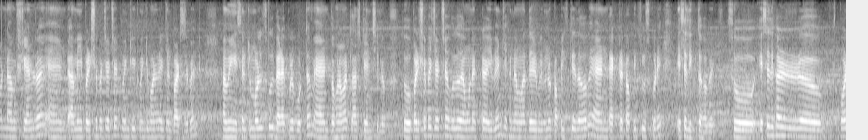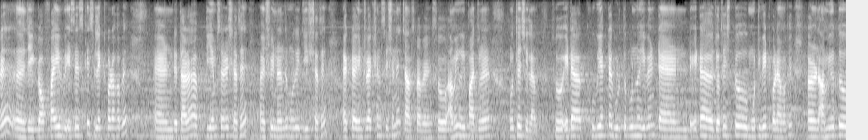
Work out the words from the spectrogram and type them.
আমার নাম শ্রেয়ান রয় অ্যান্ড আমি পরীক্ষা পে চর্চা টোয়েন্টি টোয়েন্টি ওয়ানের একজন পার্টিসিপেন্ট আমি সেন্ট্রাল মডেল স্কুল ব্যারাকপুরে পড়তাম অ্যান্ড তখন আমার ক্লাস টেন ছিল। তো পরীক্ষা পে চর্চা হলো এমন একটা ইভেন্ট যেখানে আমাদের বিভিন্ন টপিকস দিয়ে দেওয়া হবে অ্যান্ড একটা টপিক চুজ করে এসে লিখতে হবে। সো এসে লেখার পরে যেই টপ ফাইভ এসএসকে সিলেক্ট করা হবে অ্যান্ড তারা পিএম স্যারের সাথে শ্রী নরেন্দ্র মোদীজির সাথে একটা ইন্টারাকশন সেশনে চান্স পাবে। সো আমি ওই পাঁচজনের মধ্যে ছিলাম। সো এটা খুবই একটা গুরুত্বপূর্ণ ইভেন্ট অ্যান্ড এটা যথেষ্ট মোটিভেট করে আমাকে। কারণ আমিও তো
